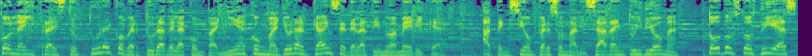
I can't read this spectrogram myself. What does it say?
Con la infraestructura y cobertura de la compañía con mayor alcance de Latinoamérica. Atención personalizada en tu idioma, todos los días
